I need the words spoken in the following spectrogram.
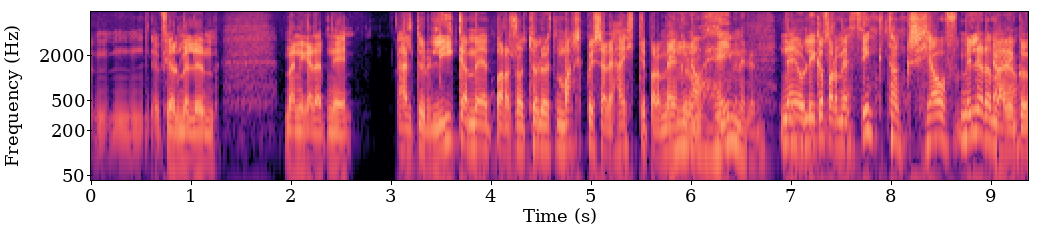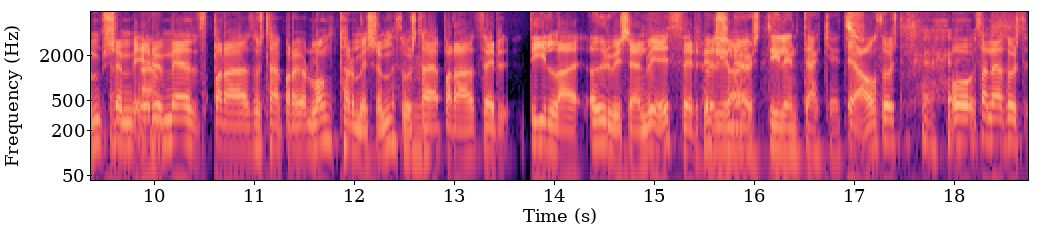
mm, fjölmjölum, menningarefni heldur líka með bara svona tölvöld markvissari hætti bara með inn á einhverjum- heimilum. Nei og líka bara með think tanks hjá miljardamæringum Já, já. sem Já. eru með bara, þú veist, það er bara long termism, þú veist, það er bara þeir díla öðruvísi en við, þeir hugsa billionaires deal in decades. Já, þú veist, og þannig að þú veist,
